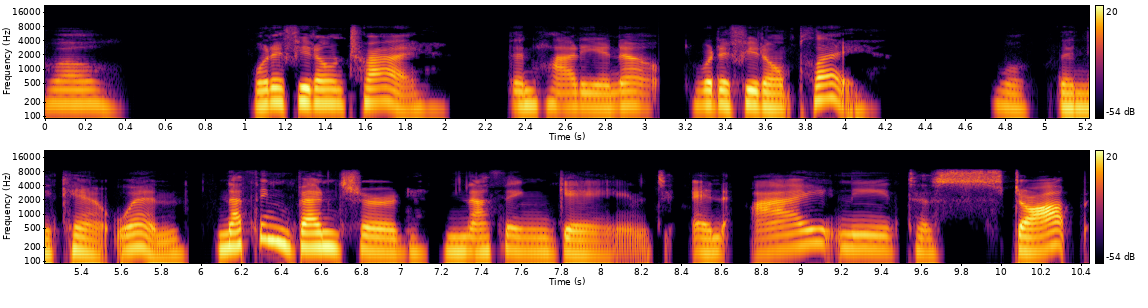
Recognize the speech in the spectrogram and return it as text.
Well, what if you don't try? Then how do you know? What if you don't play? Well, then you can't win. Nothing ventured, nothing gained. And I need to stop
